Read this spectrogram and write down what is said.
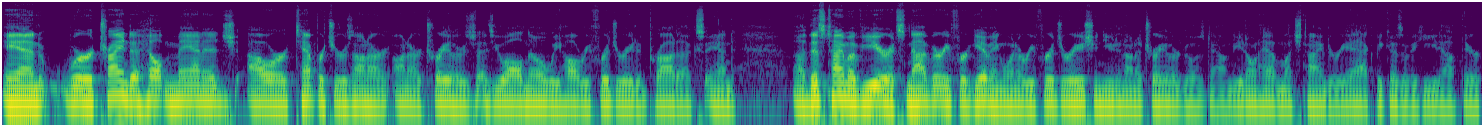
and we're trying to help manage our temperatures on our on our trailers. As you all know, we haul refrigerated products, and uh, this time of year, it's not very forgiving when a refrigeration unit on a trailer goes down. You don't have much time to react because of the heat out there.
